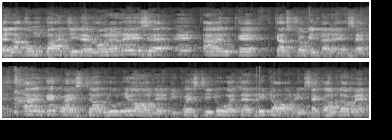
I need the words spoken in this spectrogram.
della compagine moranese e anche castrovillarese. Anche questa, l'unione di questi due territori, secondo me,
